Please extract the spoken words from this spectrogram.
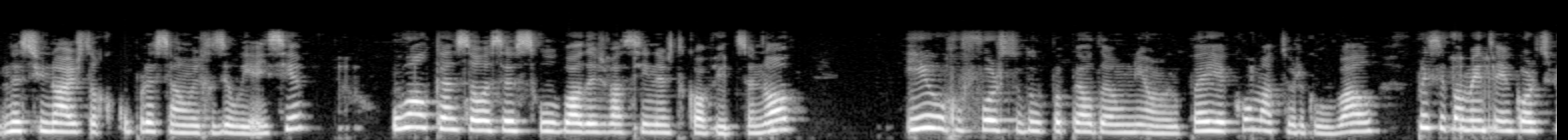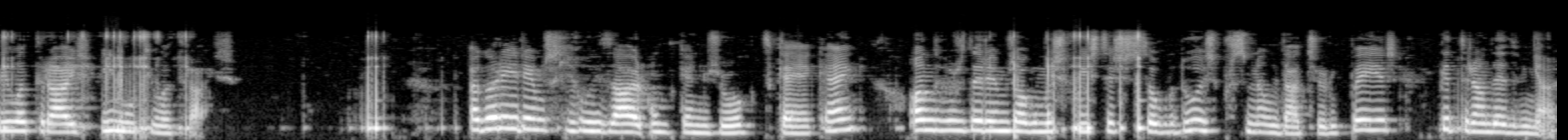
nacionais de recuperação e resiliência, o alcance ao acesso global das vacinas de Covid-19 e o reforço do papel da União Europeia como ator global, principalmente em acordos bilaterais e multilaterais. Agora iremos realizar um pequeno jogo de quem é quem, onde vos daremos algumas pistas sobre duas personalidades europeias que terão de adivinhar.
